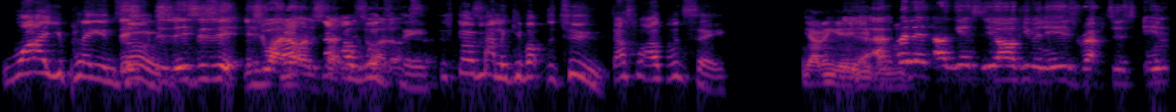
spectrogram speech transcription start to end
Why are you playing This, zone? is- this is it. This is what I don't That- that understand. This is what I would don't say. understand. Just go man and give up the two. That's what I would say. Yeah, I think it. Yeah, but then I guess the argument is Raptors in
